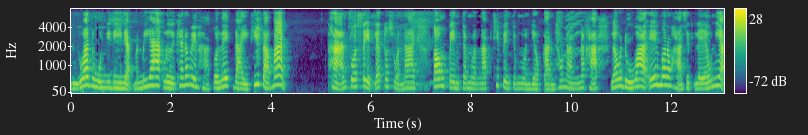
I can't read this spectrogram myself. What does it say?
หรือว่าดูดีๆเนี่ยมันไม่ยากเลยแค่นักเรียนหาตัวเลขใดที่สามารถหารตัวเศษและตัวส่วนได้ต้องเป็นจำนวนนับที่เป็นจำนวนเดียวกันเท่านั้นนะคะ แล้วดูว่าเอ๊ะเมื่อเราหาเสร็จแล้วเนี่ย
